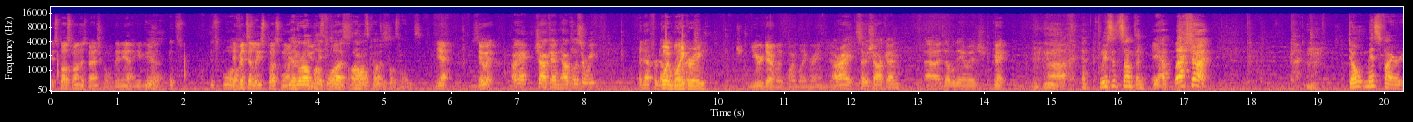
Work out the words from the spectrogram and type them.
It's plus one. That's magical. Then yeah, you can. Yeah. Use It's it's it. If it's at least plus one, Yeah, you they're can all use plus It's ones. plus- all all those guns are plus. plus ones. it. Yeah. Do it. okay. Shotgun. How close are we? Enough for double Point blank damage? ring. You're definitely point blank range. yeah. All right. So shotgun, uh, double damage. Okay. Uh, At least it's something. yeah. Last shot. Don't misfire.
